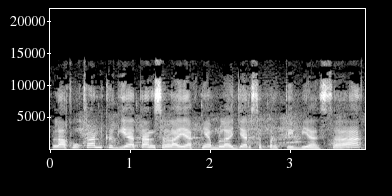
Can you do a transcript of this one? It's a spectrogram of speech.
lakukan kegiatan selayaknya belajar seperti biasa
